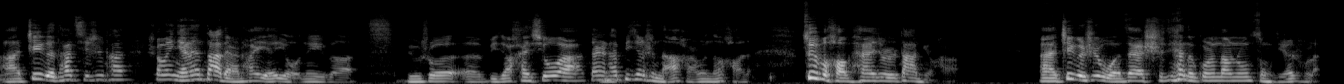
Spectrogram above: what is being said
啊，这个他其实他稍微年龄大点儿，他也有那个，比如说呃比较害羞啊，但是他毕竟是男孩儿嘛，能好点儿。最不好拍就是大女孩儿，哎，这个是我在实践的过程当中总结出来。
